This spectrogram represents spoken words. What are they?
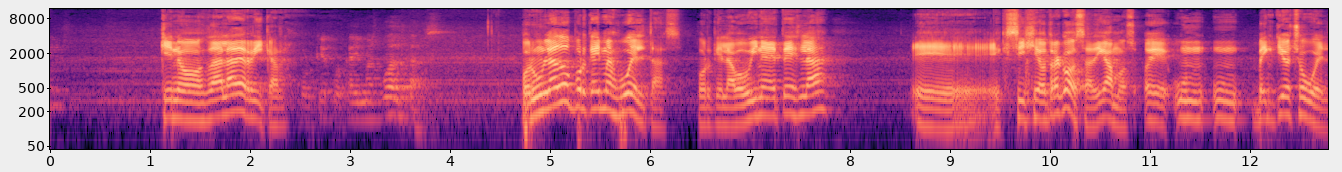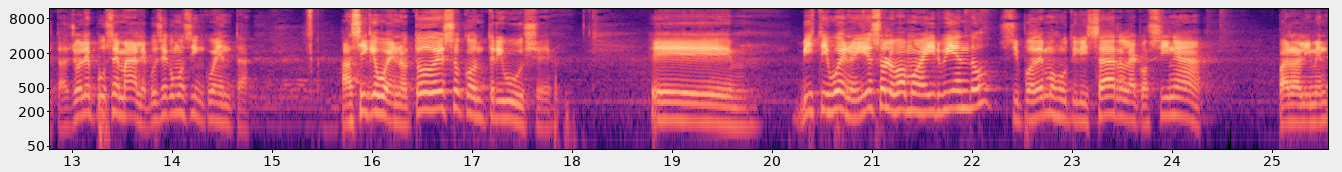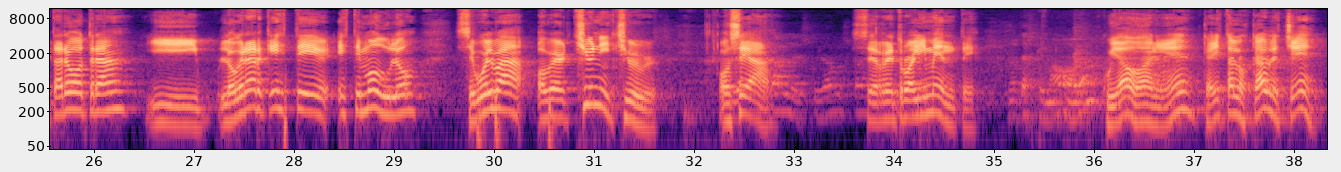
que nos da la de Ricard. ¿Por qué? Porque hay más vueltas. Por un lado porque hay más vueltas, porque la bobina de Tesla eh, exige otra cosa, digamos, eh, un, un 28 vueltas. Yo le puse más, le puse como 50. Así que bueno, todo eso contribuye. Eh, ¿Viste? Y bueno, y eso lo vamos a ir viendo, si podemos utilizar la cocina para alimentar otra y lograr que este, este módulo se vuelva overtuniture, o sea, se retroalimente. ¿No te has quemado ahora? Cuidado, Dani, ¿eh? Que ahí están los cables, che.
